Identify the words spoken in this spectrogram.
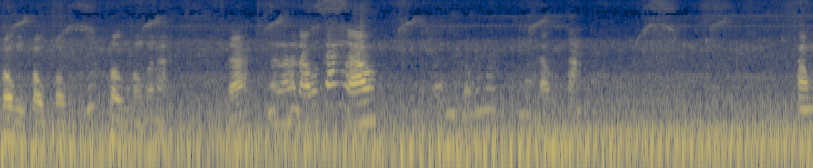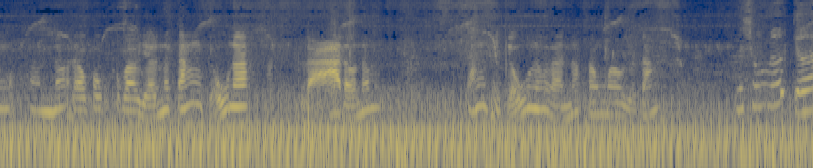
phùng phùng phùng. Phùng phùng cái này. Đó. Nó, đâu có cắn đâu. Có cắn. Không nó đâu có, có bao giờ nó cắn chủ nó. Lạ rồi nó. Cắn cái chủ nó là nó không bao giờ cắn. Nó xuống nước chưa?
